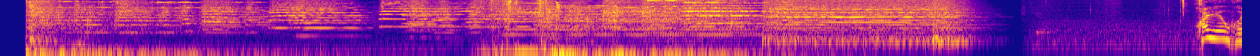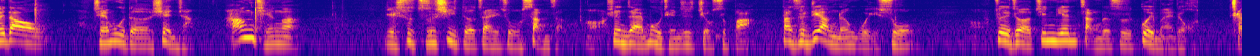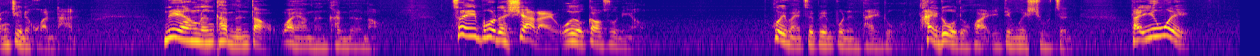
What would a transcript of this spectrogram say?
欢迎回到节目的现场，行情啊也是持续的在做上涨啊，现在目前是九十八，但是量能萎缩啊，最重要今天涨的是贵买的强劲的反弹，内行人看门道，外行人看热闹，这一波的下来，我有告诉你哦，贵买这边不能太弱，太弱的话一定会修正，但因为。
